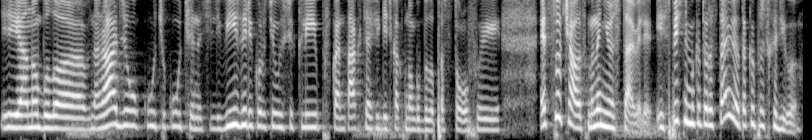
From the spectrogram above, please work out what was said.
И оно было на радио куча-куча, на телевизоре крутился клип, ВКонтакте офигеть, как много было постов. И это случалось, мы на нее ставили. И с песнями, которые ставили, так и происходило.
